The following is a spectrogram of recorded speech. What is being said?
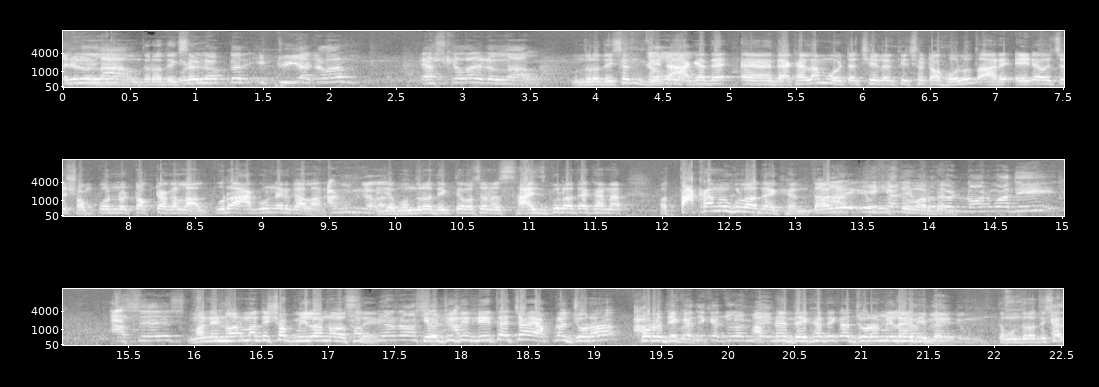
এটা হলো লাল। বন্ধুরা দেখছেন। হলো আপনার একটু ইয়া কালার অ্যাশ কালার এটা লাল। বন্ধুরা দেখছেন যেটা আগে দেখালাম ওইটা ছিল কিছুটা হলুদ আর এটা হচ্ছে সম্পূর্ণ টকটকা লাল পুরো আগুনের কালার যে বন্ধুরা দেখতে পাচ্ছেন সাইজগুলো দেখেন আর তাকানো গুলো দেখেন তাহলে বুঝতে পারবেন। আছে। মানে নরমাদি সব মিলানো আছে। কেউ যদি নিতে চায় আপনার জোড়া করে দিবেন। আপনি দেখা দেখা জোড়া মিলাই দিবেন। দিবেন। তো বন্ধুরা দেখছেন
